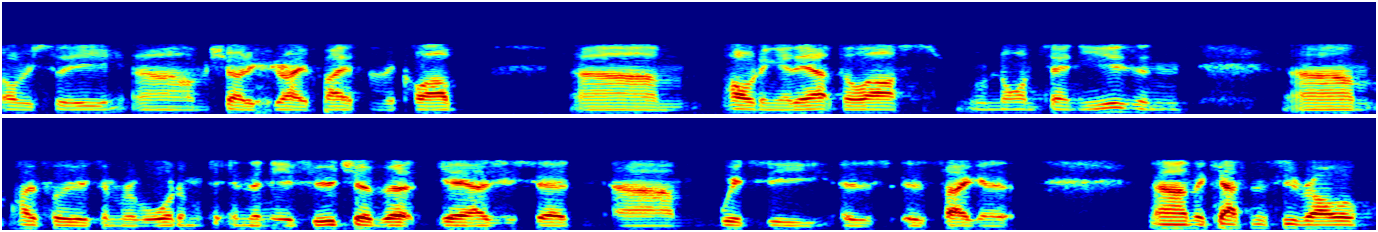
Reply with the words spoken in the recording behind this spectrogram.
Obviously, um, showed a great faith in the club, um, holding it out the last nine, ten years, and um, hopefully we can reward them in the near future. But yeah, as you said, um, Witsy has, has taken it um, the captaincy role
